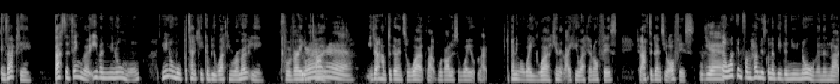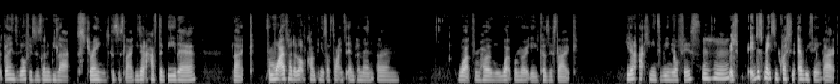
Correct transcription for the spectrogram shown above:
Exactly. That's the thing though. Even new normal, new normal potentially could be working remotely for a very long time. Yeah. You don't have to go into work like regardless of where you're like depending on where you work in it. Like if you work in an office, you don't have to go into your office. Yeah. Then working from home is gonna be the new norm, and then like going into the office is gonna be like strange because it's like you don't have to be there. Like from what I've heard, a lot of companies are starting to implement um work from home or work remotely because it's like you don't actually need to be in the office Mm-hmm. which it just makes you question everything like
